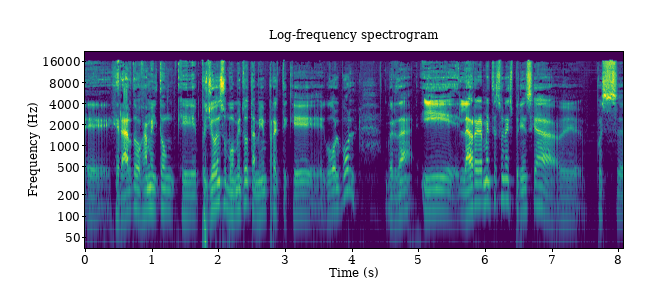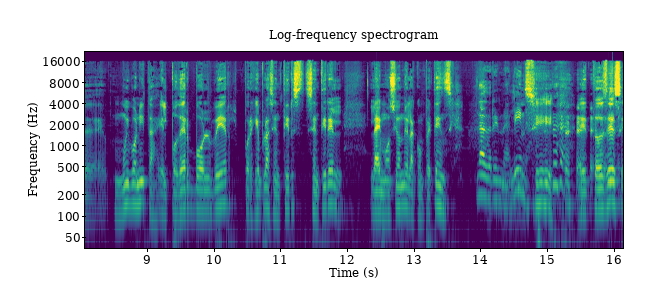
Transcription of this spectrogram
eh, Gerardo Hamilton, que pues yo en su momento también practiqué golbol, ¿verdad? Y la realmente es una experiencia eh, pues eh, muy bonita, el poder volver, por ejemplo, a sentir, sentir el, la emoción de la competencia. La adrenalina. Sí, entonces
